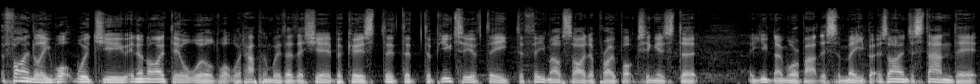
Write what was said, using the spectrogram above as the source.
finally, what would you, in an ideal world, what would happen with her this year? Because the, the, the beauty of the, the female side of pro boxing is that you'd know more about this than me, but as I understand it,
